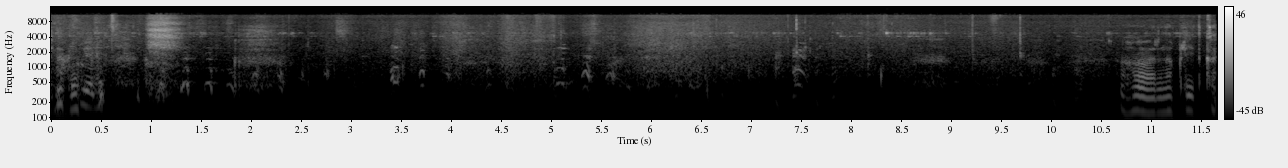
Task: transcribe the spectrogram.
Спасибо. Гарна плітка.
